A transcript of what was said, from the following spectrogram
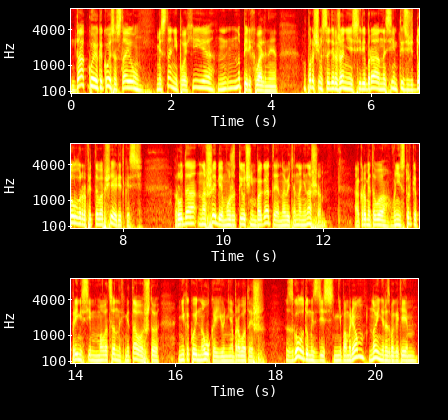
Да, кое-какое составил. Места неплохие, но перехваленные. Впрочем, содержание серебра на 7 тысяч долларов – это вообще редкость. Руда на шебе, может, и очень богатая, но ведь она не наша. А кроме того, в ней столько примесей малоценных металлов, что никакой наукой ее не обработаешь. С голоду мы здесь не помрем, но и не разбогатеем.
